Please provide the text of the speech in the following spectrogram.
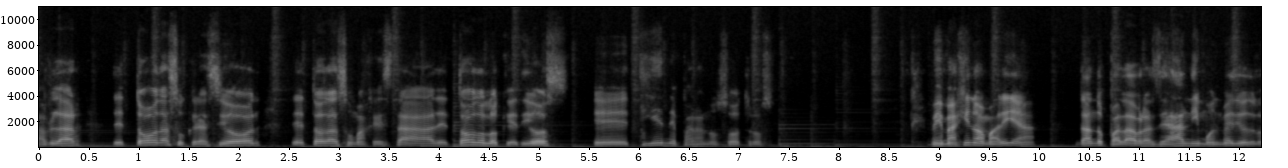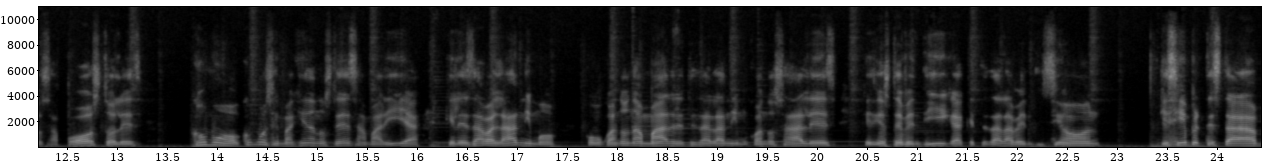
hablar de toda su creación, de toda su majestad, de todo lo que Dios eh, tiene para nosotros. Me imagino a María dando palabras de ánimo en medio de los apóstoles. ¿Cómo, ¿Cómo se imaginan ustedes a María que les daba el ánimo? Como cuando una madre te da el ánimo cuando sales, que Dios te bendiga, que te da la bendición, que siempre te está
